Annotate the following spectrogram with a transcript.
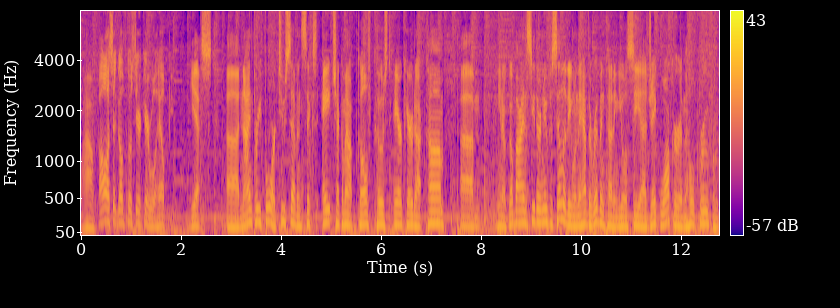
wow. Call us at Gulf Coast Air Care. We'll help you. Yes. Uh, 934-2768. Check them out, gulfcoastaircare.com. Um, you know, go by and see their new facility when they have the ribbon cutting. You'll see uh, Jake Walker and the whole crew from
